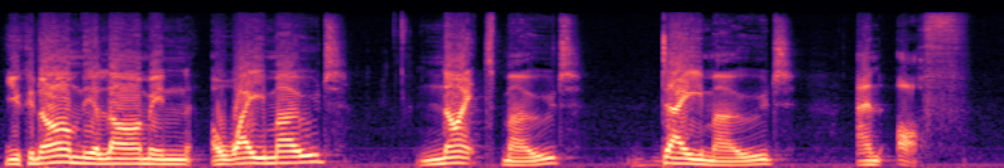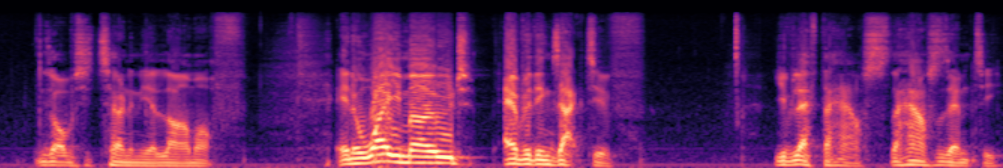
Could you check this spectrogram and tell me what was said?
You can arm the alarm in away mode, night mode, day mode, and off. Is obviously turning the alarm off. In away mode, everything's active. You've left the house. The house is empty.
